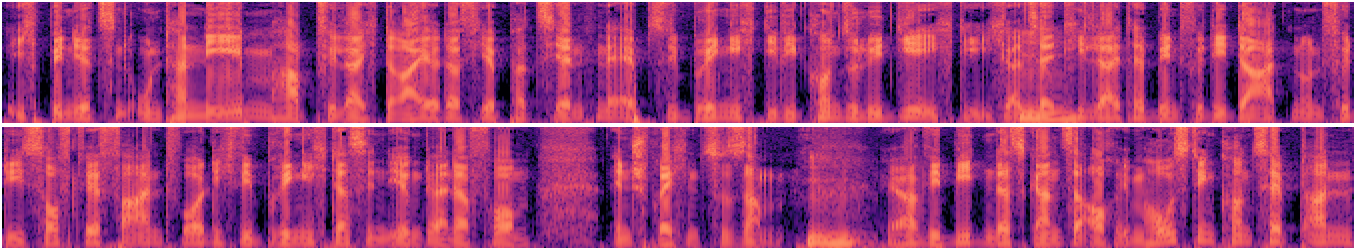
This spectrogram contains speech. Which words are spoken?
ich bin jetzt ein Unternehmen, habe vielleicht drei oder vier Patienten-Apps, wie bringe ich die, wie konsolidiere ich die? Ich als mhm. IT-Leiter bin für die Daten und für die Software verantwortlich, wie bringe ich das in irgendeiner Form entsprechend zusammen? Mhm. Ja, wir bieten das Ganze auch im Hosting-Konzept an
